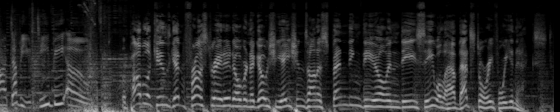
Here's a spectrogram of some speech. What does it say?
On WDBO. Republicans getting frustrated over negotiations on a spending deal in D.C. We'll have that story for you next.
